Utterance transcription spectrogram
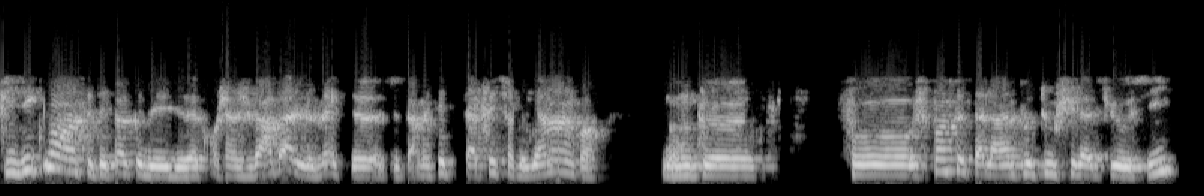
physiquement, hein, c'était pas que des, accrochages verbaux. Le mec se permettait de taper sur des gamins, quoi. Donc, faut, je pense que ça l'a un peu touché là-dessus aussi.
